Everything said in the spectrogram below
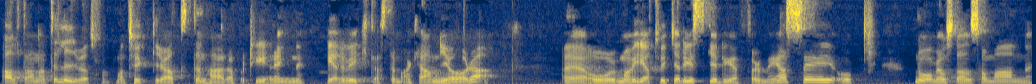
allt annat i livet för att man tycker att den här rapporteringen är det viktigaste man kan göra. Eh, och man vet vilka risker det för med sig och någonstans har man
